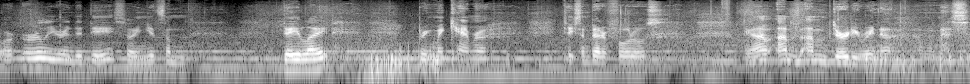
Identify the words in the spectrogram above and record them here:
or earlier in the day so I can get some daylight. Bring my camera, take some better photos. Yeah, I'm, I'm, I'm dirty right now. I'm a mess.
